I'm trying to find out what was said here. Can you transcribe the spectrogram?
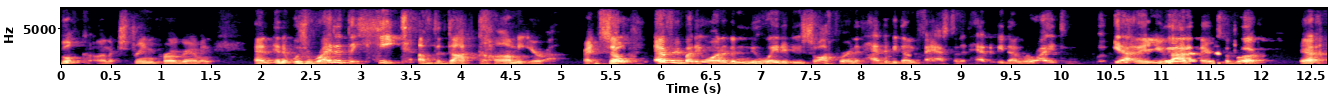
book on extreme programming, and and it was right at the heat of the dot com era right? So everybody wanted a new way to do software, and it had to be done fast, and it had to be done right. And yeah, you got it. There's the book. Yeah.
